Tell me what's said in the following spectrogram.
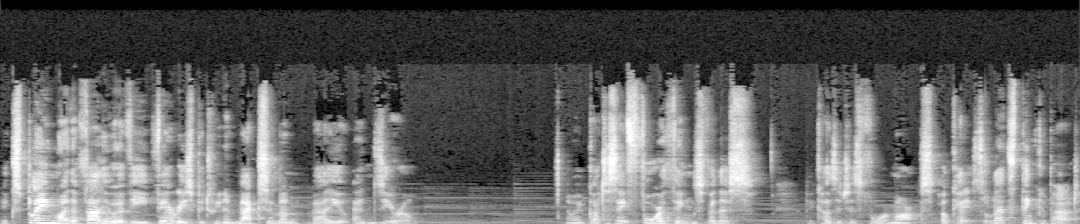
Explain why the value of E varies between a maximum value and zero. And we've got to say four things for this, because it is four marks. Okay, so let's think about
